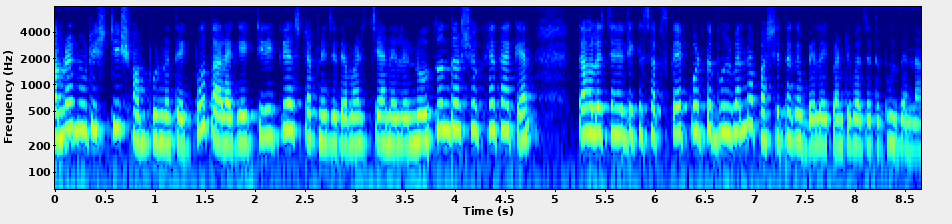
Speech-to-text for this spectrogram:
আমরা নোটিশটি সম্পূর্ণ দেখব। তার আগে একটি রিকোয়েস্ট আপনি যদি আমার চ্যানেলে নতুন দর্শক হয়ে থাকেন, তাহলে চ্যানেলটিকে সাবস্ক্রাইব করতে ভুলবেন না, পাশে থাকা বেল আইকনটি বাজাতে ভুলবেন না।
